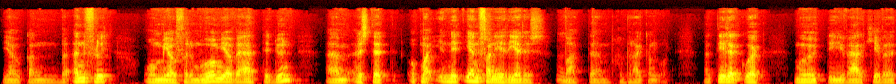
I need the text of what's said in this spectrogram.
jou kan beïnvloed om jou vermoë om jou werk te doen ehm um, is dit ook maar net een van die redes mm. wat ehm um, gebruik kan word. Natuurlik ook moet die werkgewer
